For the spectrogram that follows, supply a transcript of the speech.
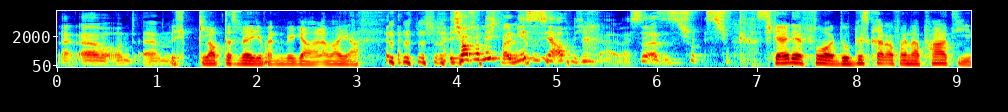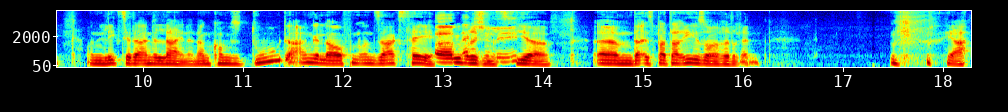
Nein, äh, und ähm, Ich glaube, das wäre jemandem egal, aber ja. ich hoffe nicht, weil mir ist es ja auch nicht egal, weißt du? Also es ist schon, es ist schon krass. Stell dir vor, du bist gerade auf einer Party und legst dir da eine Leine. Und dann kommst du da angelaufen und sagst, hey, Ähm, übrigens, actually- hier, ähm, da ist Batteriesäure drin. ja,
